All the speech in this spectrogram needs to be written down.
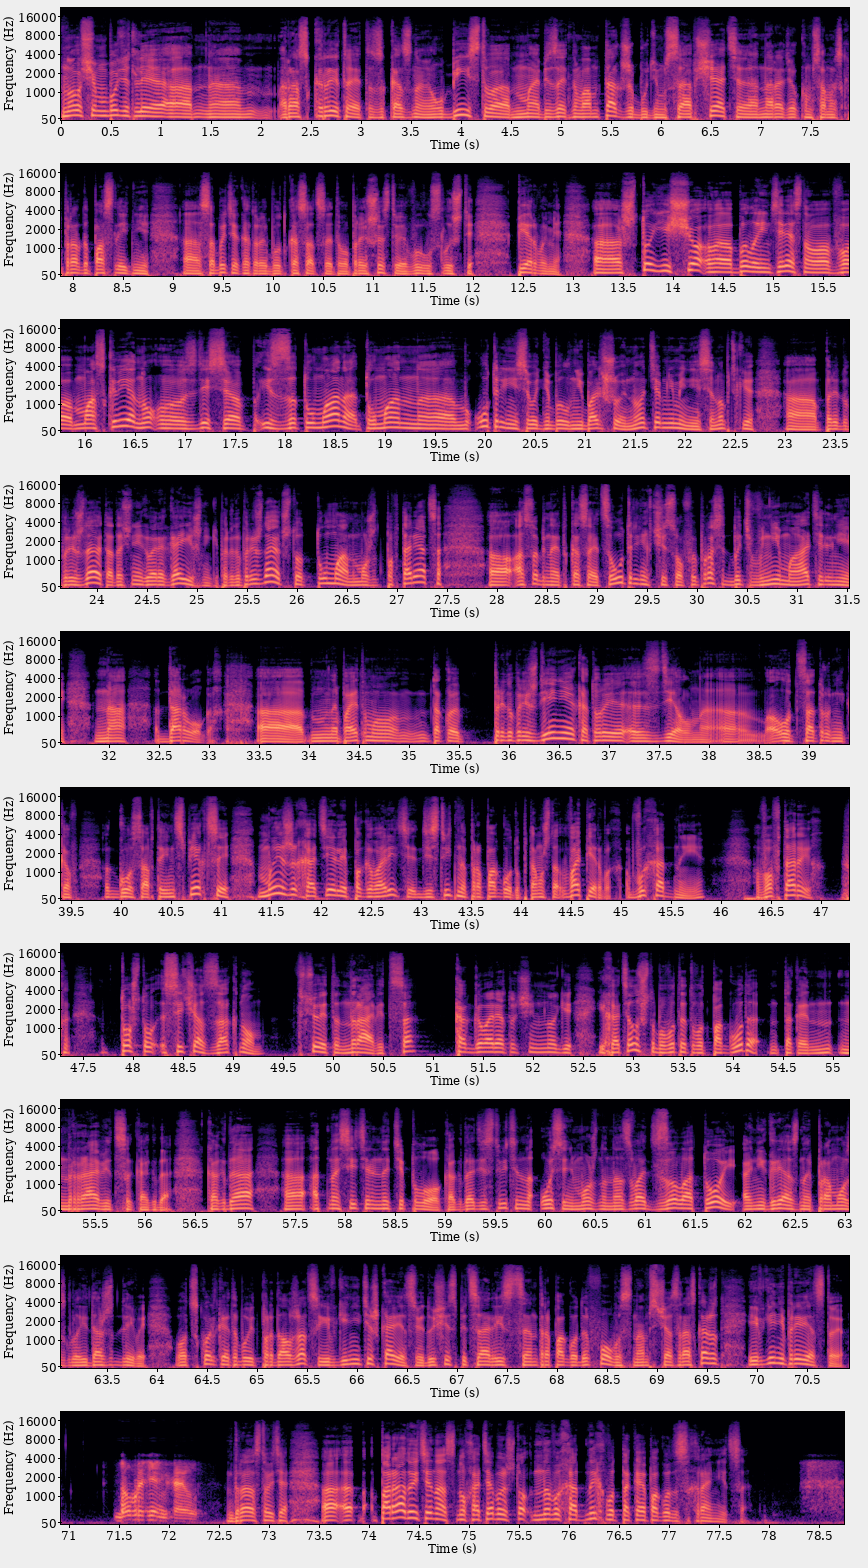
Ну, в общем, будет ли а, а, раскрыто это заказное убийство, мы обязательно вам также будем сообщать а, на радио «Комсомольская правда». Последние а, события, которые будут касаться этого происшествия, вы услышите первыми. А, что еще а, было интересного в Москве? Ну, а, здесь а, из-за тумана, туман а, утренний сегодня был небольшой, но, тем не менее, синоптики а, предупреждают, а точнее говоря, гаишники предупреждают, что туман может повторяться, а, особенно это касается утренних часов, и просят быть внимательнее на дорогах. А, поэтому такое предупреждение, которое э, сделано э, от сотрудников госавтоинспекции. Мы же хотели поговорить действительно про погоду, потому что, во-первых, выходные, во-вторых, то, что сейчас за окном, все это нравится, как говорят очень многие. И хотелось, чтобы вот эта вот погода такая нравится когда. Когда э, относительно тепло, когда действительно осень можно назвать золотой, а не грязной, промозглой и дождливой. Вот сколько это будет продолжаться, Евгений Тишковец, ведущий специалист Центра погоды ФОБОС, нам сейчас расскажет. Евгений, приветствую. Добрый день, Михаил. Здравствуйте. А, а, порадуйте нас, ну хотя бы, что на выходных вот такая погода сохранится.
